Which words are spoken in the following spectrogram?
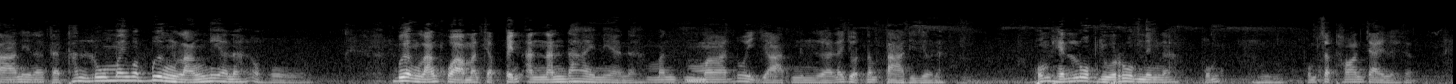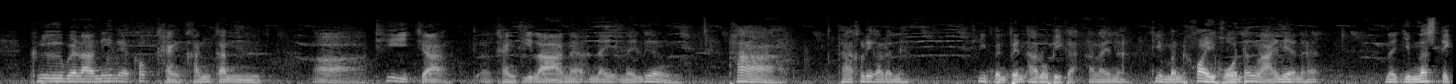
ตานี่นะแต่ท่านรู้ไหมว่าเบื้องหลังเนี่ยนะโอ้โหเบื้องหลังกว่ามันจะเป็นอันนั้นได้เนี่ยนะมันมาด้วยหยาดเหงื่อและหยดน้ำตาทีเดียวนะผมเห็นรูปอยู่รูปหนึ่งนะผมผมสะท้อนใจเลยครับ คือเวลานี้เนี่ยเขาแข่งขันกันที่จะแข่งกีฬานะในในเรื่องท่าท่าเขาเรียกอะไรเนะ ที่เป็นเป็นอารบิกอะอะไรนะที่มันห้อยโหนทั้งหลายเนี่ยนะฮะในยิมนาสติก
